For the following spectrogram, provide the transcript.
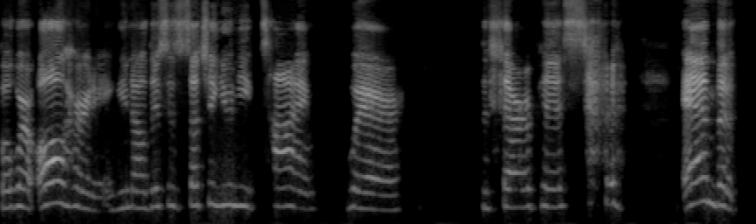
But we're all hurting. You know, this is such a unique time where the therapist and the,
